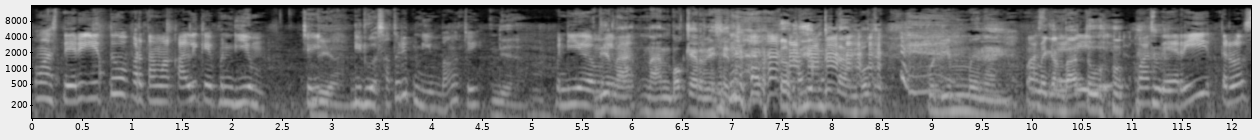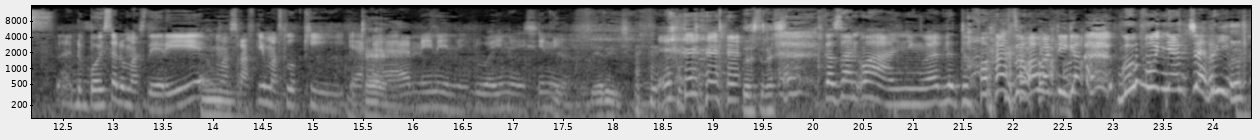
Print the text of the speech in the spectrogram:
Mas Dery itu pertama kali kayak pendiam. Cuy, Pendiam. di 21 dia pendiam banget, cuy. Dia, Pendiam. dia ya na- kan? nahan boker biasanya. Kalau diem tuh nahan boker. Gue diem mainan, Mas megang Dery, batu. Mas Dery, terus eh, The Boys ada Mas Dery, Mas Rafki, Mas Lucky, ya Hmm. Oke. kan? Ini nih, dua ini di sini. Di sini. terus terus. Kesan wah anjing banget tuh semua bertiga. Gue punya cerita.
